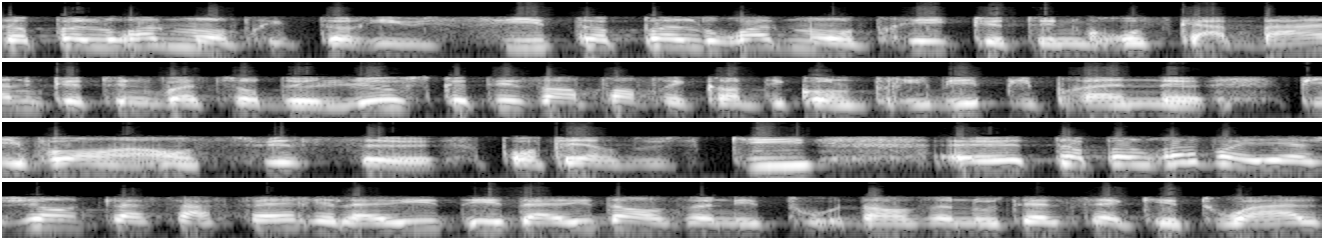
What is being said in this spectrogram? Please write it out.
T'as pas le droit de montrer que tu as réussi, t'as pas le droit de montrer que tu une grosse cabane, que tu une voiture de luxe, que tes enfants fréquentent des comptes privés puis prennent euh, puis vont en, Suisse euh, pour faire du ski. Euh, t'as pas le droit de voyager en classe affaires et d'aller et d'aller dans un éto- dans un hôtel 5 étoiles.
